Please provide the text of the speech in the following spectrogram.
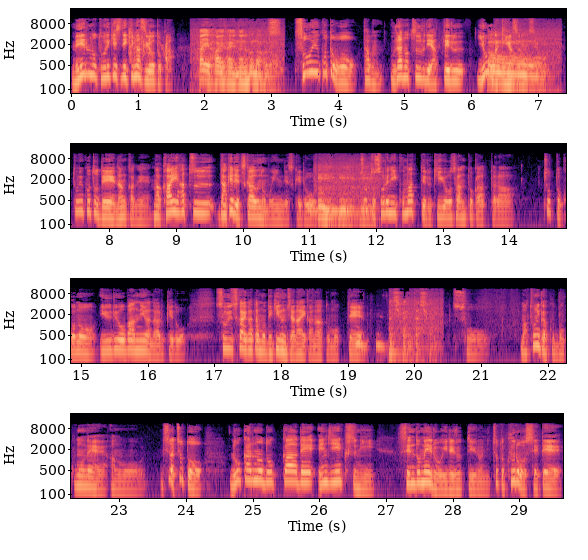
メールの取り消しできますよとか、はいはいはい。なるほど、なるほど。そういうことを多分裏のツールでやってるような気がするんですよ。ということで、なんかね、まあ開発だけで使うのもいいんですけど、うんうんうん。ちょっとそれに困ってる企業さんとかあったら、ちょっとこの有料版にはなるけど、そういう使い方もできるんじゃないかなと思って、確かに確かに。そう。まあとにかく僕もね、あの、実はちょっと、ローカルの Docker でエンジン X にセンドメールを入れるっていうのにちょっと苦労してて、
